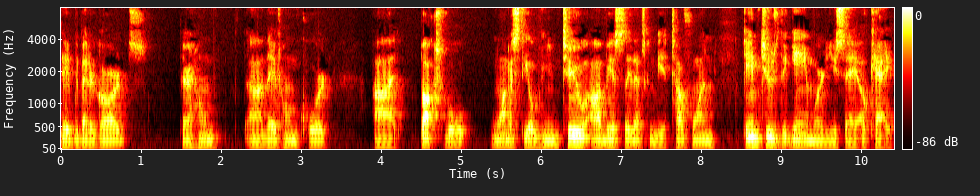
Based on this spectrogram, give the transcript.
they have the better guards. They're home. Uh, they have home court. Uh, Bucks will want to steal game two. Obviously, that's going to be a tough one. Game two is the game where you say, okay,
